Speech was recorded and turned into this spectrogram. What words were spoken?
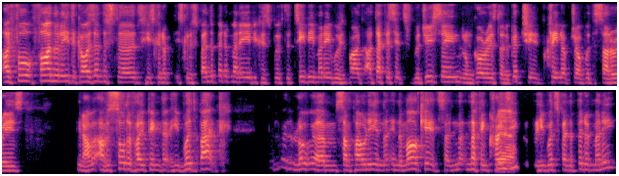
I thought finally the guys understood he's gonna he's gonna spend a bit of money because with the TV money we our deficit's reducing. Longoria's done a good clean up job with the salaries. You know, I was sort of hoping that he would back um, Sampaoli in the in the market, so n- nothing crazy. Yeah. But he would spend a bit of money.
